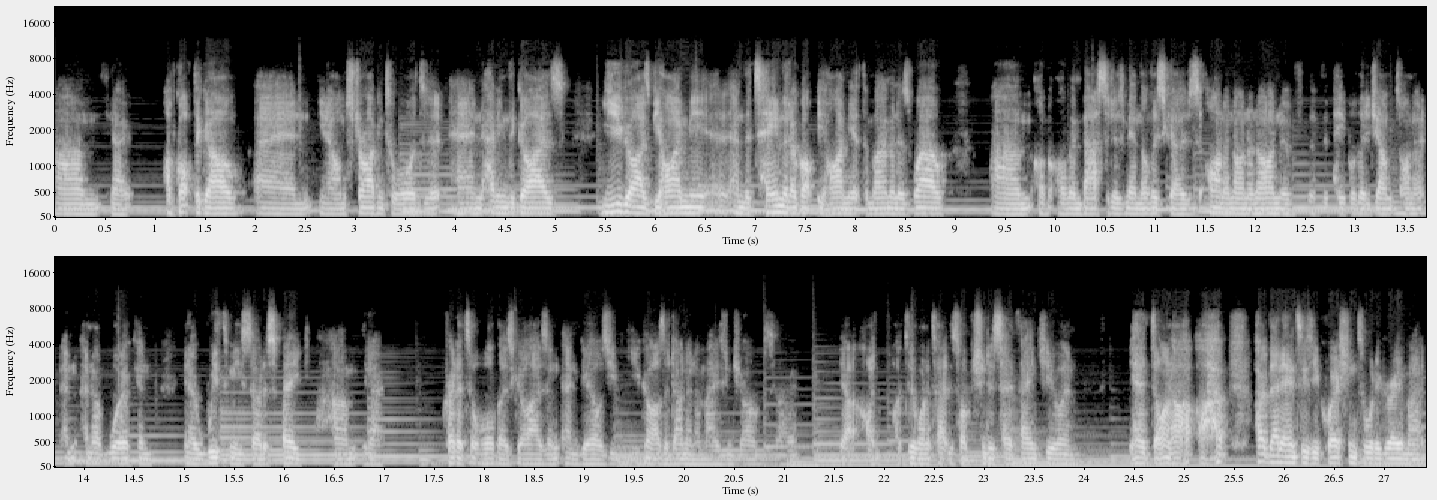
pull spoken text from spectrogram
um, you know, I've got the goal, and you know, I'm striving towards it, and having the guys, you guys behind me, and the team that I've got behind me at the moment as well um, of, of, ambassadors. Man, the list goes on and on and on of, of the people that have jumped on it and, and are working, you know, with me, so to speak. Um, you know, credit to all those guys and, and girls. You, you guys have done an amazing job. So, yeah, I, I do want to take this opportunity to say thank you. And yeah, Dom, I, I hope that answers your question to a degree, mate.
